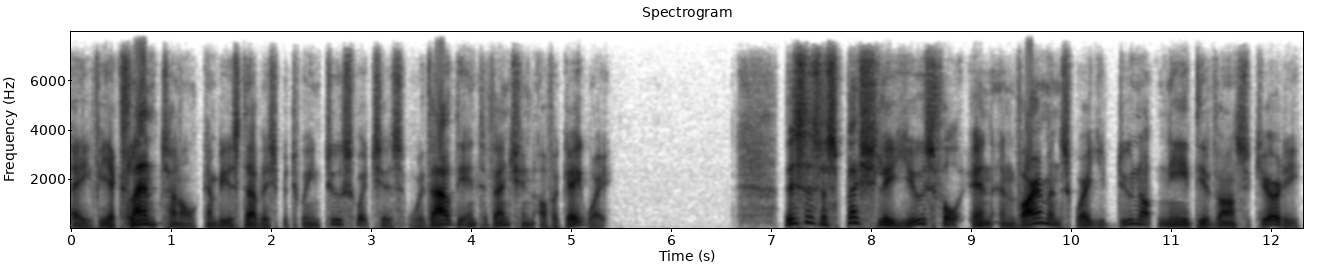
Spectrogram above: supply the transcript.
a VXLAN tunnel can be established between two switches without the intervention of a gateway. This is especially useful in environments where you do not need the advanced security,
